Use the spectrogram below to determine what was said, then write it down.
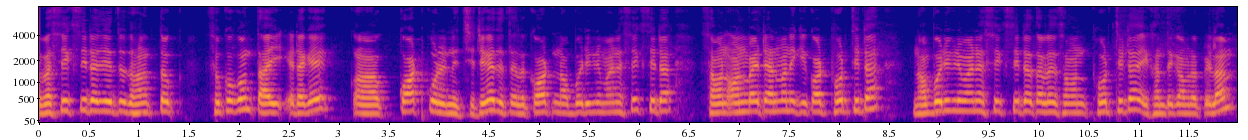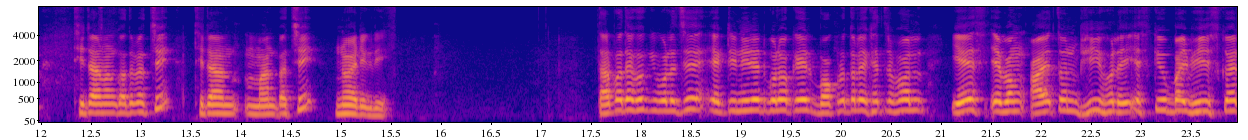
এবার সিক্স থিটা যেহেতু ধনাত্মক সূক্ষ্মকোণ, তাই এটাকে কট করে নিচ্ছি, ঠিক আছে? তাহলে কট নব্বই ডিগ্রি মাইনাস সিক্স থিটা সমান ওয়ান বাই টেন মানে কি? কট ফোর থিটা নব্বই ডিগ্রি মাইনাস সিক্স থিটা তাহলে সমান ফোর থিটা এখান থেকে আমরা পেলাম। থিটার মান কত পাচ্ছি? থিটার মান পাচ্ছি নয় ডিগ্রি তারপর দেখো কি বলেছে, একটি নিরেট গোলকের বক্রতলের ক্ষেত্রফল এস এবং আয়তন ভি হলে s cube by v square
